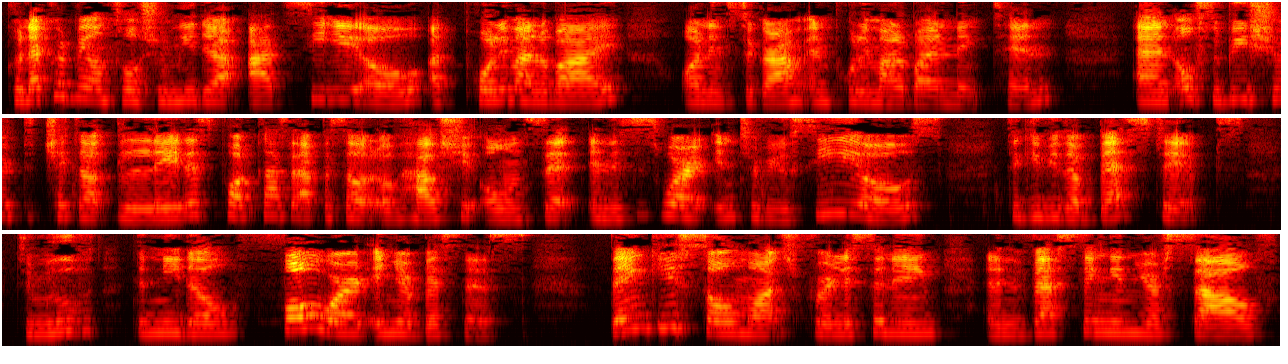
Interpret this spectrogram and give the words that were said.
Connect with me on social media at CEO at Pauline Malubay on Instagram and Pauline Malubay on LinkedIn. And also be sure to check out the latest podcast episode of How She Owns It. And this is where I interview CEOs to give you the best tips to move the needle forward in your business. Thank you so much for listening and investing in yourself.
